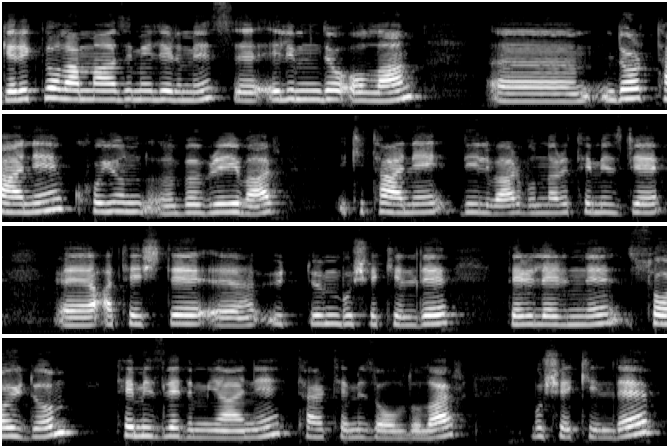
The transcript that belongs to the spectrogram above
gerekli olan malzemelerimiz e, elimde olan e, 4 tane koyun e, böbreği var. 2 tane dil var. Bunları temizce e, ateşte e, üttüm. Bu şekilde derilerini soydum. Temizledim yani. Tertemiz oldular. Bu şekilde.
